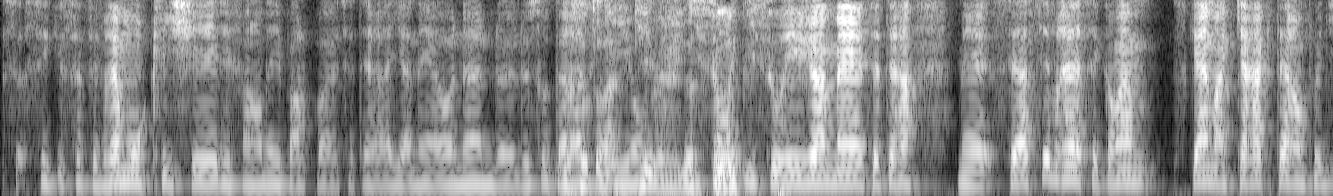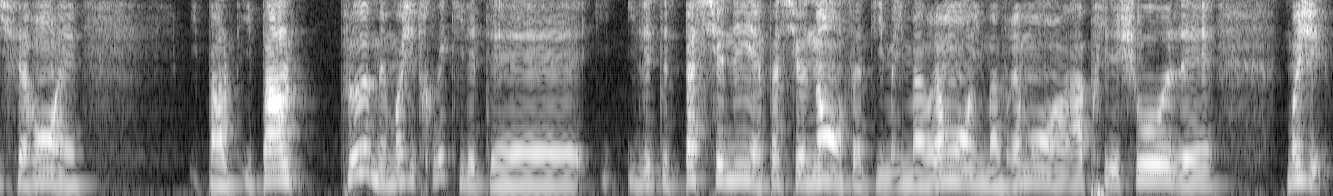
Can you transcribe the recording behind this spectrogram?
Ça, ça fait vraiment cliché. Les Finlandais, ils parlent pas, etc. Yann Onen, le, le le il sourit, il sourit jamais, etc. Mais c'est assez vrai, c'est quand même, c'est quand même un caractère un peu différent et il parle, il parle peu, mais moi j'ai trouvé qu'il était, il était passionné et passionnant en fait. Il m'a vraiment, il m'a vraiment appris des choses et moi j'ai,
